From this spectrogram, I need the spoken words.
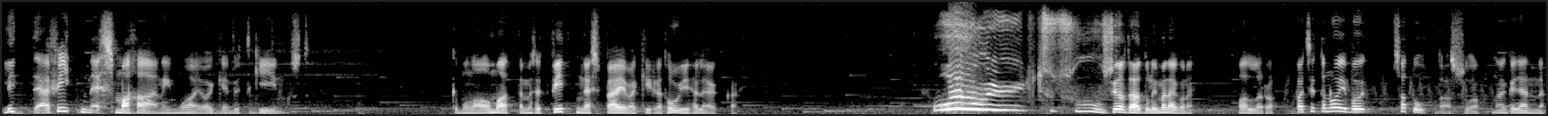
littää fitness maha, niin mua ei oikein nyt kiinnosta. Kun mulla on omat tämmöiset fitness-päiväkirjat, hui helkkari. Ui, sieltä tuli melkoinen pallero. Paitsi että noi voi satuttaa sua, aika jännä.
